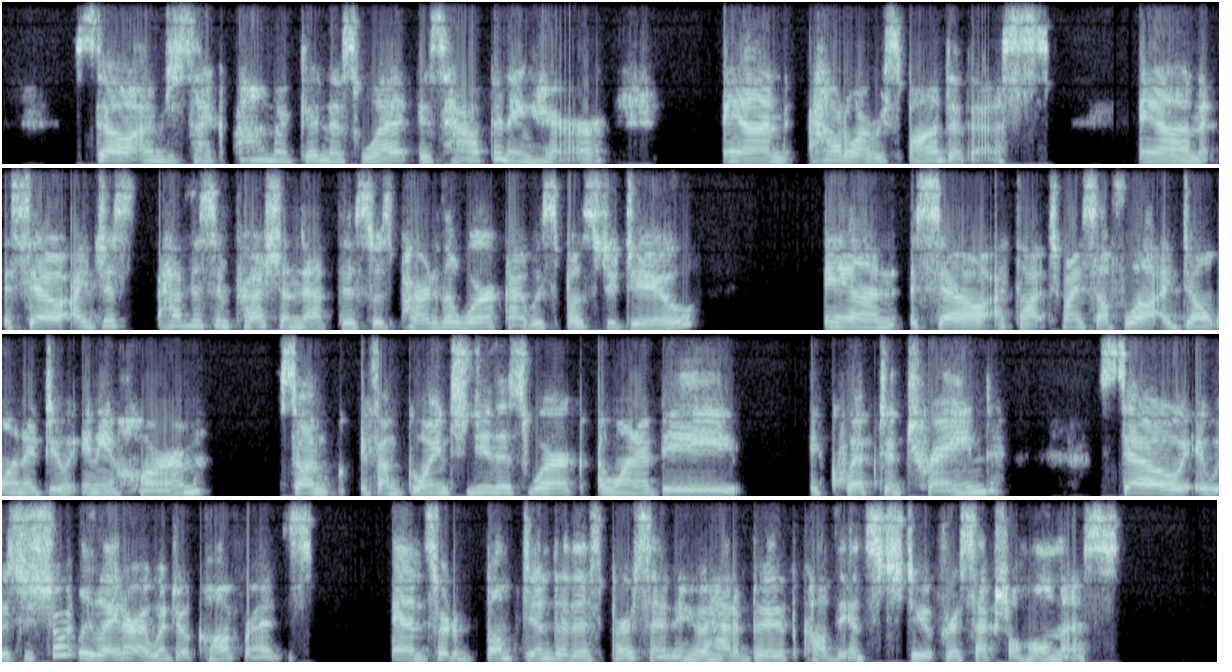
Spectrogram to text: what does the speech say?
So I'm just like, oh my goodness, what is happening here? And how do I respond to this? And so I just had this impression that this was part of the work I was supposed to do. And so I thought to myself, well, I don't want to do any harm. So I'm if I'm going to do this work, I want to be equipped and trained. So it was just shortly later I went to a conference and sort of bumped into this person who had a booth called the Institute for Sexual Wholeness.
